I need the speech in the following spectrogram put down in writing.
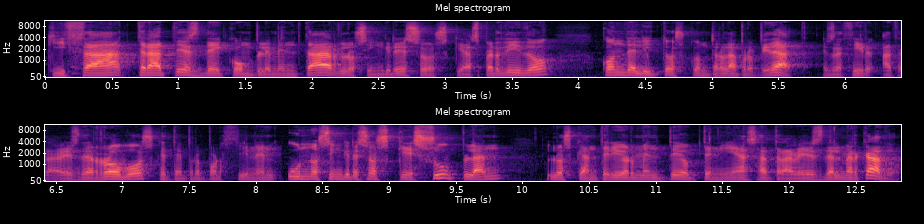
quizá trates de complementar los ingresos que has perdido con delitos contra la propiedad, es decir, a través de robos que te proporcionen unos ingresos que suplan los que anteriormente obtenías a través del mercado,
